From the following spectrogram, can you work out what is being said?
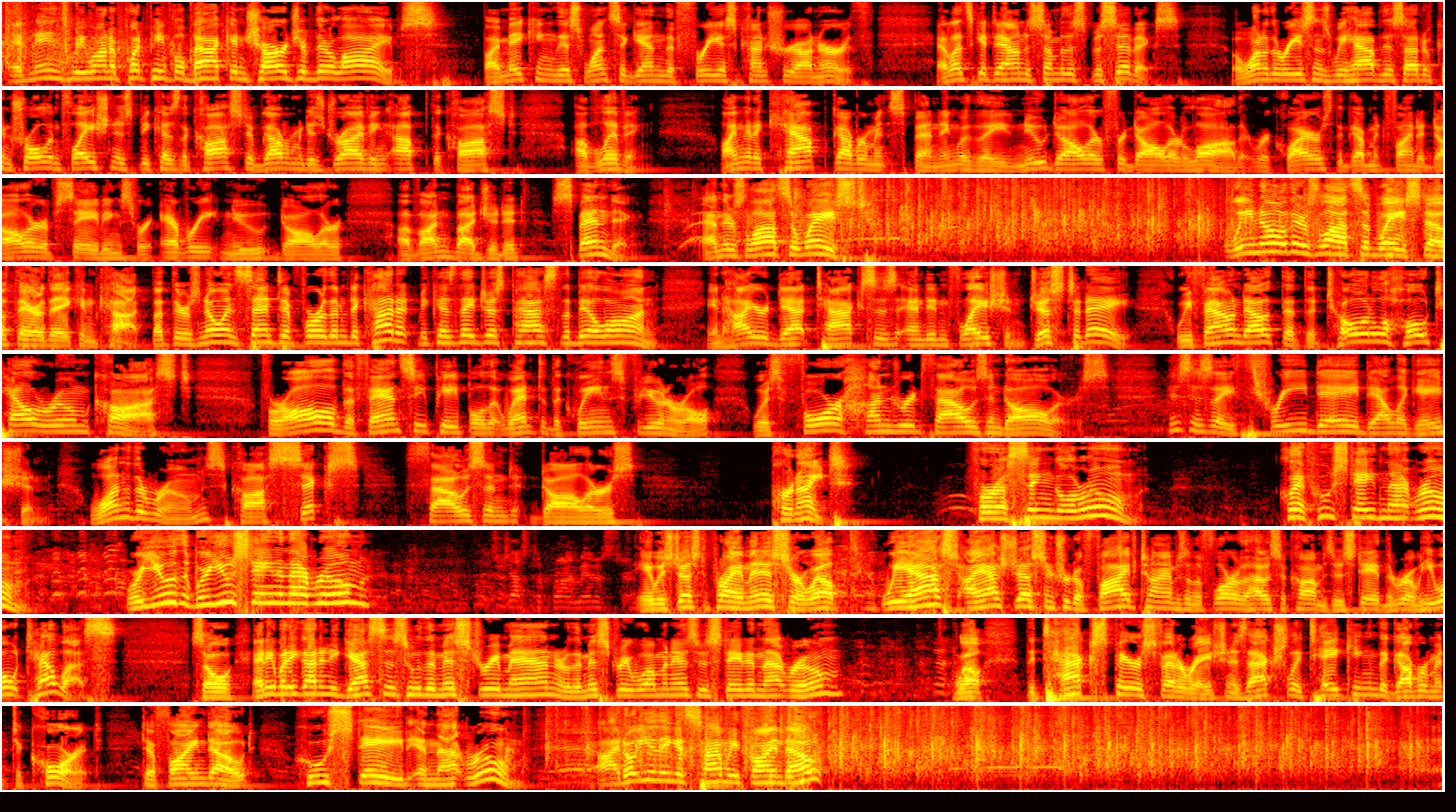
It means we want to put people back in charge of their lives by making this once again the freest country on earth. And let's get down to some of the specifics. Well, one of the reasons we have this out of control inflation is because the cost of government is driving up the cost of living. I'm going to cap government spending with a new dollar for dollar law that requires the government find a dollar of savings for every new dollar of unbudgeted spending. And there's lots of waste. We know there's lots of waste out there they can cut, but there's no incentive for them to cut it because they just pass the bill on in higher debt, taxes, and inflation. Just today, we found out that the total hotel room cost for all of the fancy people that went to the Queen's funeral was $400,000. This is a three day delegation. One of the rooms cost $6,000 per night for a single room. Cliff, who stayed in that room? Were you, were you staying in that room? It was just a prime minister. Well, we asked, I asked Justin Trudeau five times on the floor of the House of Commons who stayed in the room. He won't tell us. So, anybody got any guesses who the mystery man or the mystery woman is who stayed in that room? Well, the Taxpayers Federation is actually taking the government to court to find out who stayed in that room. Uh, don't you think it's time we find out?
